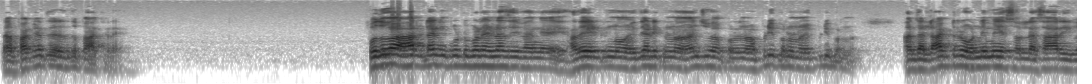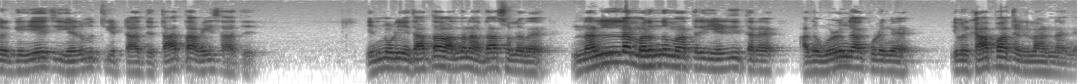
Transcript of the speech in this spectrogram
நான் பக்கத்தில் இருந்து பார்க்குறேன். பொதுவாக ஹார்ட் அட்டாக் கூட்டு போனால் என்ன செய்வாங்க? அதை எடுக்கணும் இதை எடுக்கணும் ஆஞ்சுவா பண்ணணும் அப்படி பண்ணணும் இப்படி பண்ணணும் அந்த டாக்டர் ஒன்றுமே சொல்ல சார் இவருக்கு ஏஜ் எழுபத்தி எட்டாவது தாத்தா வயசாது என்னுடைய தாத்தா வந்தால் நான் அதான் சொல்லுவேன். நல்ல மருந்து மாத்திரை எழுதி தரேன். அதை ஒழுங்காக கொடுங்க. இவர் காப்பாற்றிடலான்னாங்க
